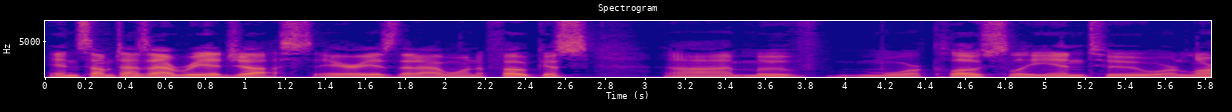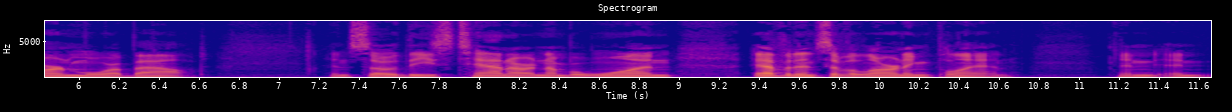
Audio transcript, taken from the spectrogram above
And sometimes I readjust areas that I want to focus, uh, move more closely into, or learn more about. And so these 10 are number one, evidence of a learning plan. And, and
